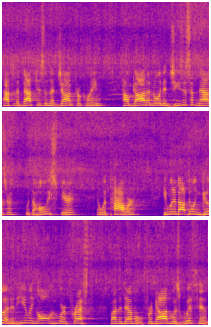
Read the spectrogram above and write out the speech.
after the baptism that John proclaimed, how God anointed Jesus of Nazareth with the Holy Spirit and with power. He went about doing good and healing all who were oppressed by the devil, for God was with him.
